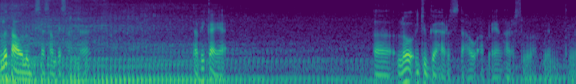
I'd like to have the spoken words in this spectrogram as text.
lu tahu lu bisa sampai sana tapi kayak uh, lu juga harus tahu apa yang harus lu lakuin untuk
